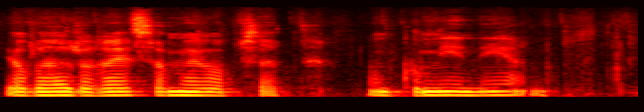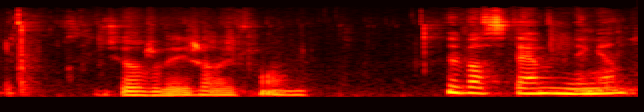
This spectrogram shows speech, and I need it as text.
jag behövde resa mig upp så att de kom in igen. Så körde vi därifrån. Hur var stämningen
